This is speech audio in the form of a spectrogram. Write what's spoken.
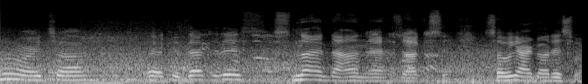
Alright, y'all. Yeah, cause after this, it's nothing down there, as y'all can see. So we gotta go this way.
